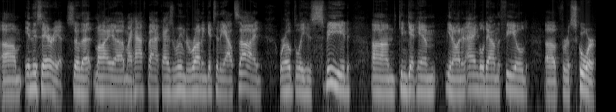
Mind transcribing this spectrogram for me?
um, in this area so that my uh, my halfback has room to run and get to the outside where hopefully his speed um, can get him you know at an angle down the field uh, for a score.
